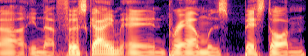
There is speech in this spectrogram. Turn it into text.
uh, in that first game, and Brown was best on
